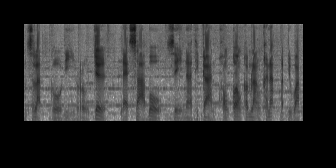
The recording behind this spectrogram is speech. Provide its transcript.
รสลัดโกดีโรเจอร์ และซาโบเสนาธิการของกองกำลังคณะปฏิวัติ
